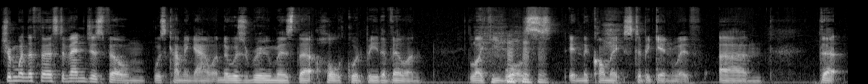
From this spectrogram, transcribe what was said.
do you remember when the first Avengers film was coming out and there was rumours that Hulk would be the villain? Like he was in the comics to begin with. Um, that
